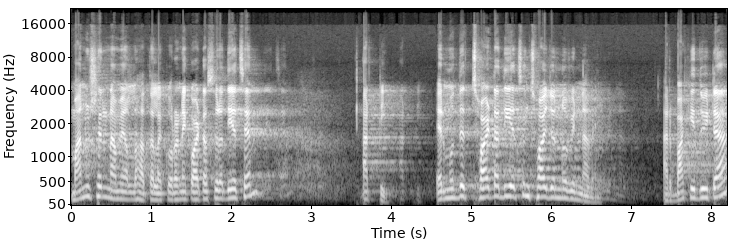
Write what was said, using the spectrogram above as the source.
মানুষের নামে আল্লাহ তাআলা কোরআনে কয়টা সুরা দিয়েছেন? আটটি। এর মধ্যে ছয়টা দিয়েছেন ছয়জন নবীর নামে। আর বাকি দুইটা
